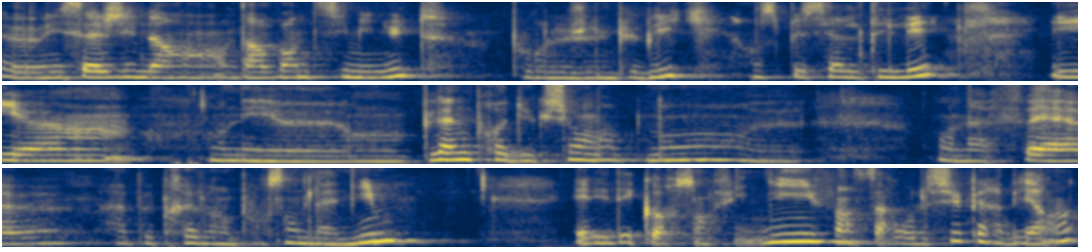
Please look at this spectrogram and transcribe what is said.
euh, il s'agit d'un 26 minutes pour le jeune public en spécial télé. Et on est en pleine production maintenant. on a fait à peu près 20% de l'anime et les décors sont finis, enfin ça roule super bien.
